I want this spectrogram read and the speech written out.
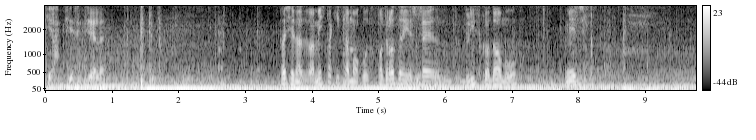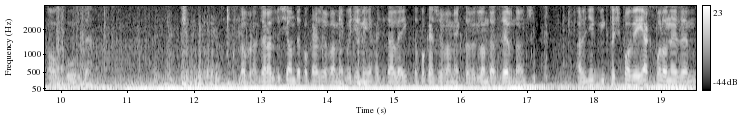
Ja pierdzielę. To się nazywa mieć taki samochód, po drodze jeszcze blisko domu mieć... O kurde. Dobra, zaraz wysiądę, pokażę Wam jak będziemy jechać dalej, to pokażę Wam jak to wygląda z zewnątrz. Ale niech mi ktoś powie jak polonezem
